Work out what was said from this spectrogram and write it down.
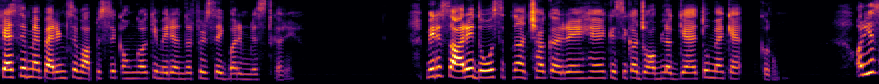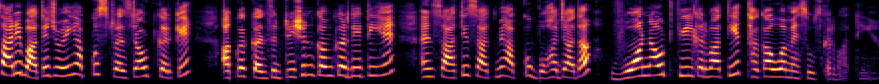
कैसे मैं पेरेंट्स से वापस से कहूँगा कि मेरे अंदर फिर से एक बार इन्वेस्ट करें? मेरे सारे दोस्त इतना अच्छा कर रहे हैं किसी का जॉब लग गया है तो मैं क्या करूँ? और ये सारी बातें जो है आपको स्ट्रेस्ड आउट करके आपका कंसंट्रेशन कम कर देती हैं एंड साथ ही साथ में आपको बहुत ज़्यादा वॉर्न आउट फील करवाती है, थका हुआ महसूस करवाती हैं,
